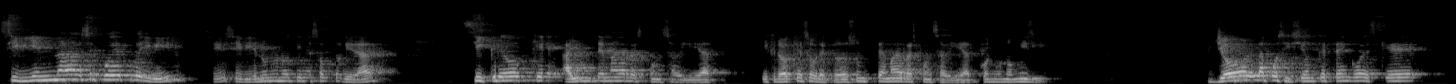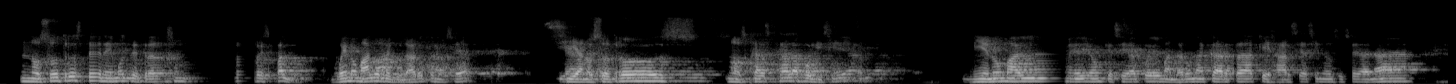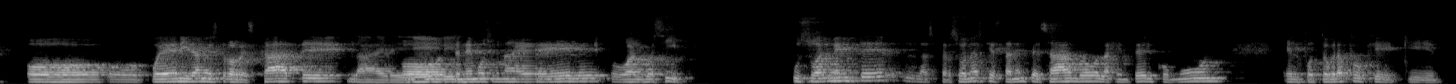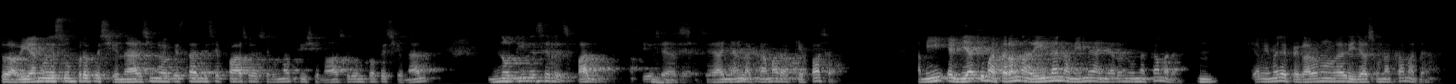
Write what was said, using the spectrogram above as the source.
si bien nada se puede prohibir, ¿sí? si bien uno no tiene esa autoridad, sí creo que hay un tema de responsabilidad y creo que sobre todo es un tema de responsabilidad con uno mismo. Yo la posición que tengo es que nosotros tenemos detrás un respaldo, bueno, malo, regular o como sea. Si a nosotros nos casca la policía, bien o mal, medio aunque sea, puede mandar una carta quejarse así no suceda nada o, pueden ir a nuestro rescate, la o tenemos una ARL o algo así. Usualmente las personas que están empezando, la gente del común, el fotógrafo que, que, todavía no es un profesional, sino que está en ese paso de ser un aficionado a ser un profesional, no tiene ese respaldo. ¿sí? O sea, si se dañan la cámara, ¿qué pasa? A mí, el día que mataron a Dylan, a mí me dañaron una cámara. Mm. ¿sí? A mí me le pegaron un ladrillazo a una cámara.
